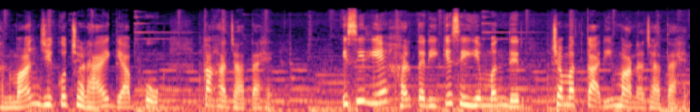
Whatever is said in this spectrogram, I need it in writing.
हनुमान जी को चढ़ाया गया भोग कहाँ जाता है। इसीलिए हर तरीके से ये मंदिर चमत्कारी माना जाता है।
